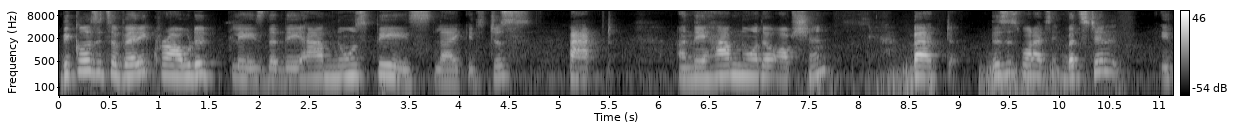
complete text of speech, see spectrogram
because it's a very crowded place that they have no space. Like it's just packed and they have no other option but this is what i've seen but still it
